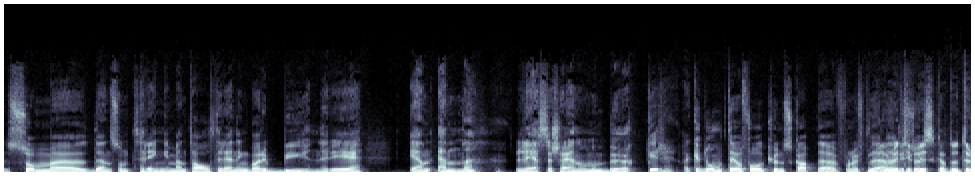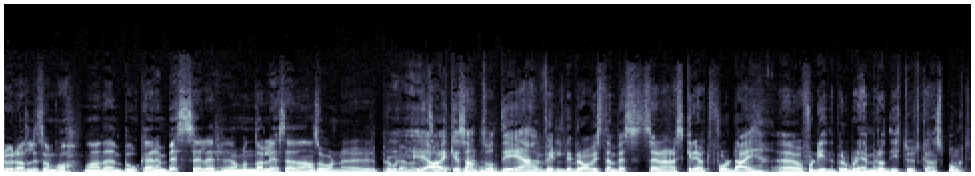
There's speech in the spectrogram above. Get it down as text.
som den som trenger mentaltrening, bare begynner i en ende, leser seg gjennom noen bøker. Det er ikke dumt det å få kunnskap, det er fornuftig. Det er jo typisk du- at du tror at liksom åh, nå er den boka er en bestselger, ja men da leser jeg den, og så ordner problemet Ja, liksom. ikke sant. Og det er veldig bra hvis den bestselgeren er skrevet for deg, eh, og for dine problemer og ditt utgangspunkt.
